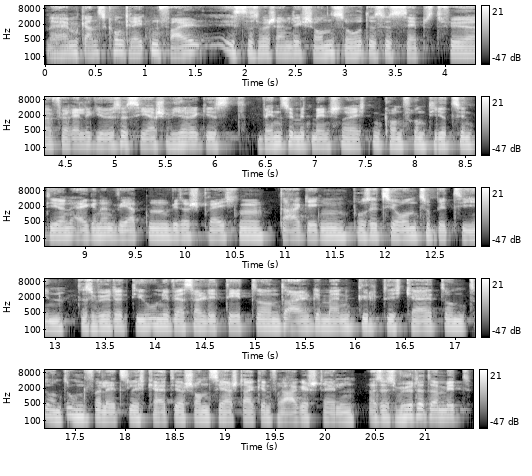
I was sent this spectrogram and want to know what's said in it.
Naja, Im ganz konkreten Fall ist es wahrscheinlich schon so, dass es selbst für, für Religiöse sehr schwierig ist, wenn sie mit Menschenrechten konfrontiert sind, die ihren eigenen Werten widersprechen, dagegen Position zu beziehen. Das würde die Universalität und Allgemeingültigkeit und, und Unverletzlichkeit ja schon sehr stark in Frage stellen. Also es würde damit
